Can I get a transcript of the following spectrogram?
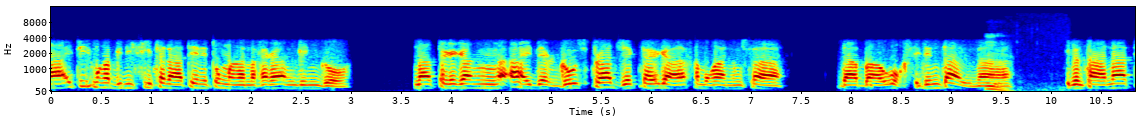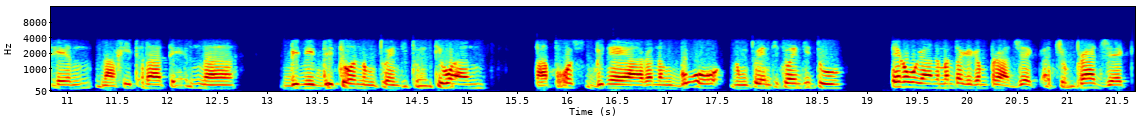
ah, ito yung mga binisita natin itong mga nakaraang linggo na talagang either ghost project talaga kamukha nung sa Davao Occidental na pinuntahan natin, nakita natin na binid dito nung 2021 tapos binayaran ng buo nung 2022 pero wala naman talagang project at yung project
